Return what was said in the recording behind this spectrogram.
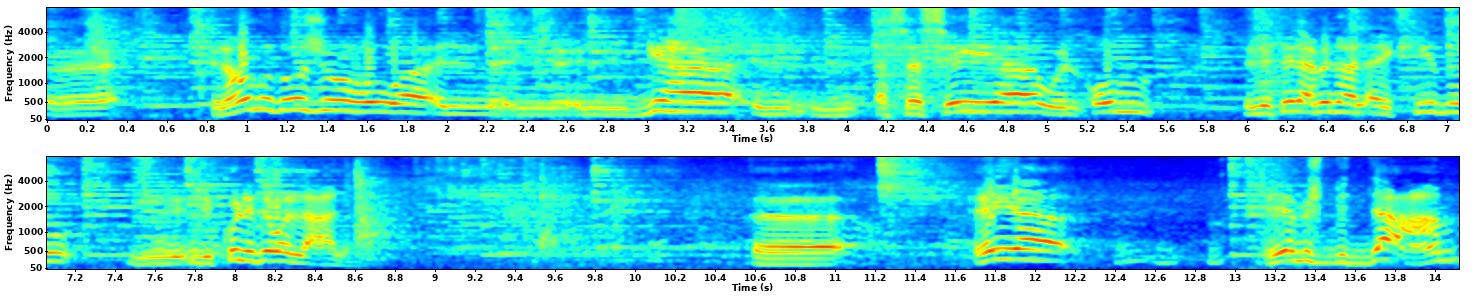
آه، الهوم دوجو هو ال- ال- الجهة ال- الأساسية والأم اللي طلع منها الأيكيدو لكل دول العالم. آه، هي هي مش بتدعم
